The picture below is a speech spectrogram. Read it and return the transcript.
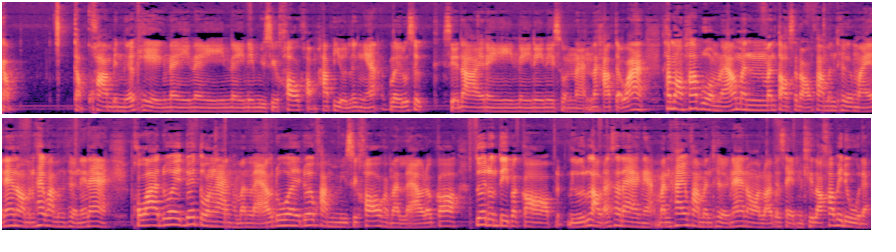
กับกับความเป็นเนื้อเพลงในในในในมิวสิควลของภาพยนตร์เรื่องนี้เลยรู้สึกเสียดายในในในในส่วนนั้นนะครับ แต่ว่าถ้ามองภาพรวมแล้วมันมันตอบสนองความบันเทิงไหมแน่นอนมันให้ความบันเทิงแน่ๆเพราะว่าด้วยด้วยตัวงานของมันแล้วด้วยด้วยความมิวสิควลของมันแล้ว แล้วก็ด้วยดนตรีประกอบหรือเหล่านักแสดงเนี่ยมันให้ความบันเทิงแน่นอนร้อยเปอร์เซ็นต์คือเราเข้าไปดูเนี่ย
